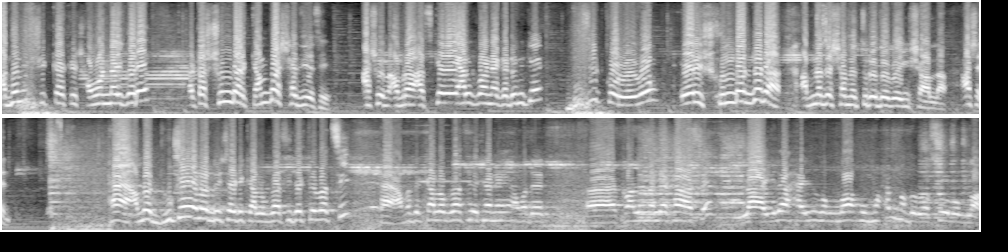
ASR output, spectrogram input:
আধুনিক শিক্ষাকে সমন্বয় করে একটা সুন্দর ক্যাম্পাস সাজিয়েছে। আসুন, আমরা আজকের এই আল কোরআন একাডেমিকে ভিজিট করব এবং এর সৌন্দর্যটা আপনাদের সামনে তুলে দেবো ইনশাআল্লাহ। আসেন। হ্যাঁ আমরা ঢুকেই আমরা দুই সাইডে ক্যালোগ্রাফি দেখতে পাচ্ছি। হ্যাঁ আমাদের ক্যালোগ্রাফি এখানে আমাদের কলেমে লেখা আছে, লা ইলাহা ইল্লাল্লাহু মুহাম্মাদুর রাসূলুল্লাহ।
